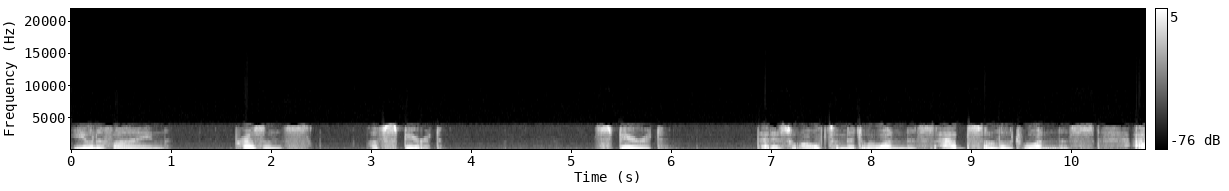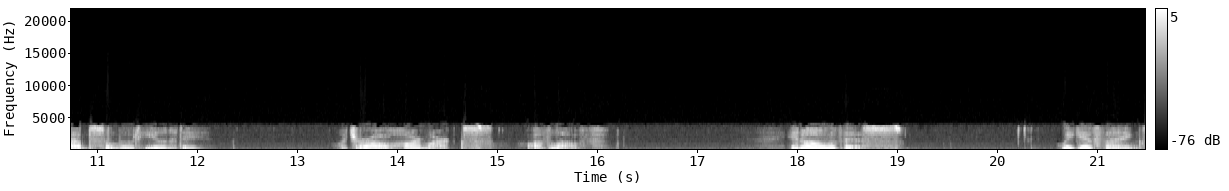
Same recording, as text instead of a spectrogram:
unifying presence of Spirit. Spirit that is ultimate oneness, absolute oneness, absolute unity, which are all hallmarks of love. In all of this, we give thanks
